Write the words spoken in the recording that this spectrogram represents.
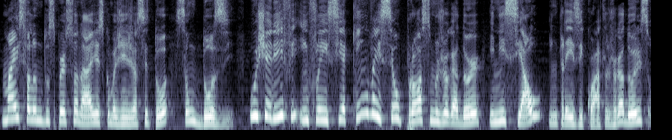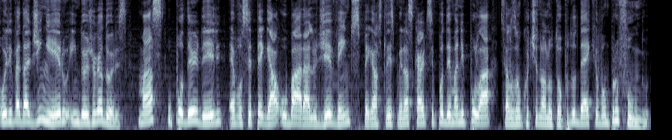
mas falando dos personagens, como a gente já citou, são 12. O xerife influencia quem vai ser o próximo jogador inicial em 3 e 4 jogadores, ou ele vai dar dinheiro em 2 jogadores. Mas o poder dele é você pegar o baralho de eventos, pegar as três primeiras cartas e poder manipular se elas vão continuar no topo do deck ou vão pro fundo.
